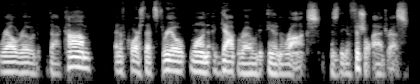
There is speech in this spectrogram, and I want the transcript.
StrasburgRailroad.com. And of course, that's 301 Gap Road in Ronks, is the official address.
